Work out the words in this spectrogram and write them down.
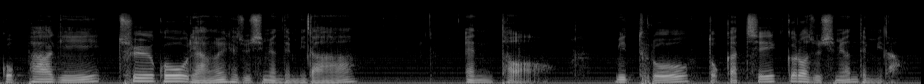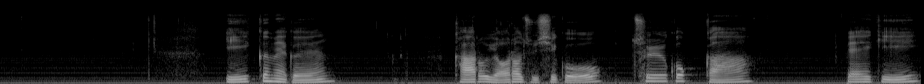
곱하기 출고량을 해주시면 됩니다. 엔터 밑으로 똑같이 끌어주시면 됩니다. 이 금액은 가로 열어주시고 출고가 빼기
